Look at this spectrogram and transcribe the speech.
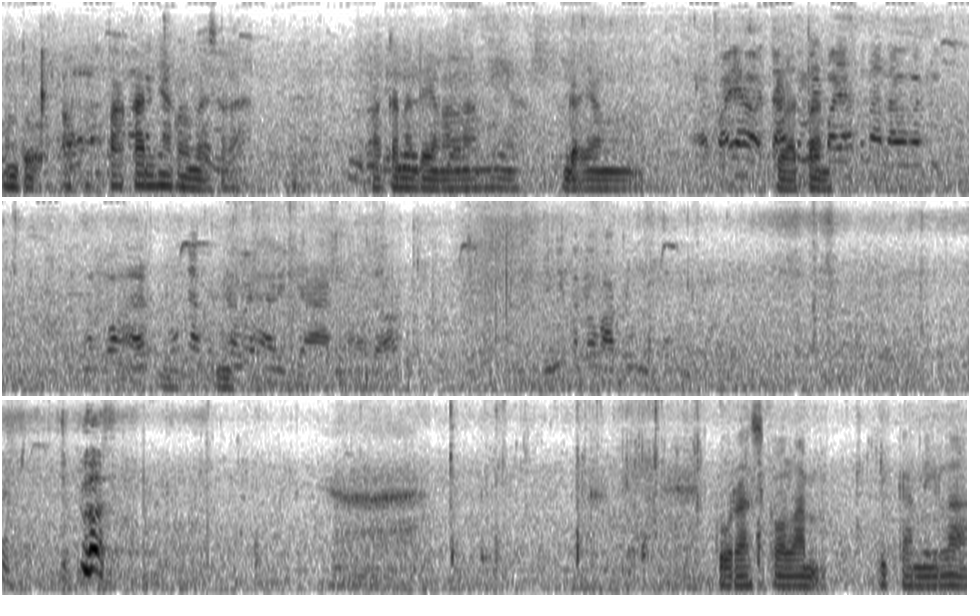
untuk pakannya kalau nggak salah. Pakan ada yang alami ya, nggak yang buatan. Kuras kolam ikan nila.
